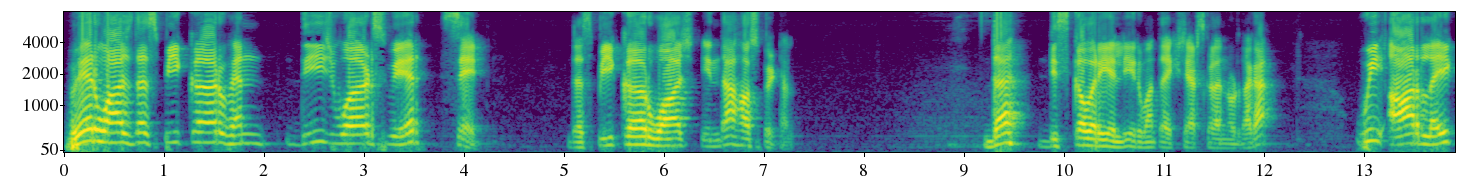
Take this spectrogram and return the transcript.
Where was the speaker when these words were said? The speaker was in the hospital. ದ ಡಿಸ್ಕವರಿಯಲ್ಲಿ ಇರುವಂತಹ ಎಕ್ಸ್ಟ್ರಾಕ್ಟ್ಸ್ ಗಳನ್ನು ನೋಡಿದಾಗ we are like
